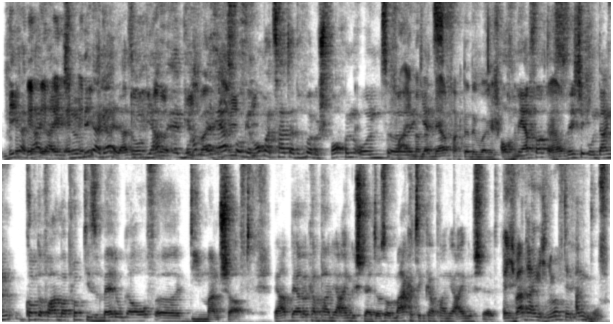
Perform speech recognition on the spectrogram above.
Mega geil eigentlich, ne? mega geil. Also wir haben, äh, wir haben erst vor geraumer Zeit darüber gesprochen und äh, vor allem jetzt mehrfach darüber gesprochen. Auch mehrfach, das ja. ist richtig. Und dann kommt auf einmal ploppt diese Meldung auf, äh, die Mannschaft. Ja, Werbekampagne eingestellt, also Marketingkampagne eingestellt. Ich warte eigentlich nur auf den Anruf.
